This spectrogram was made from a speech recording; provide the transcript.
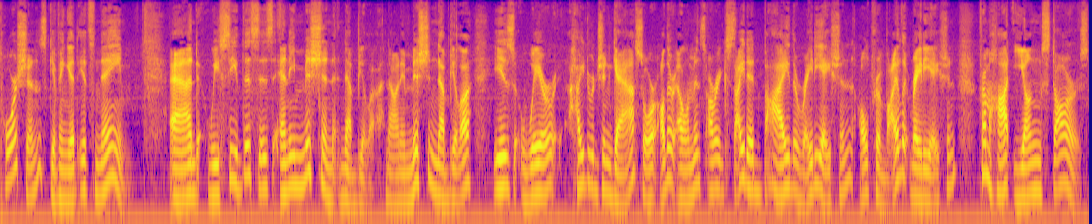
portions, giving it its name. And we see this is an emission nebula. Now an emission nebula is where hydrogen gas or other elements are excited by the radiation ultraviolet radiation from hot young stars.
